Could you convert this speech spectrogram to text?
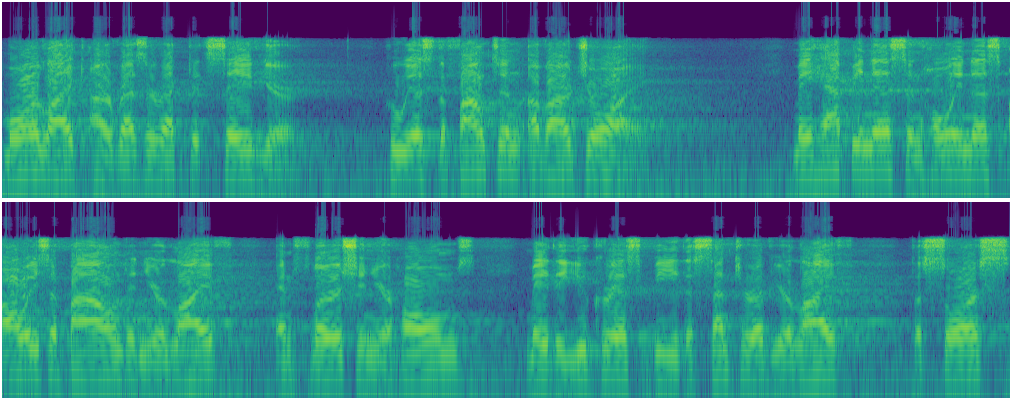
more like our resurrected Savior, who is the fountain of our joy. May happiness and holiness always abound in your life and flourish in your homes May the Eucharist be the center of your life the source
